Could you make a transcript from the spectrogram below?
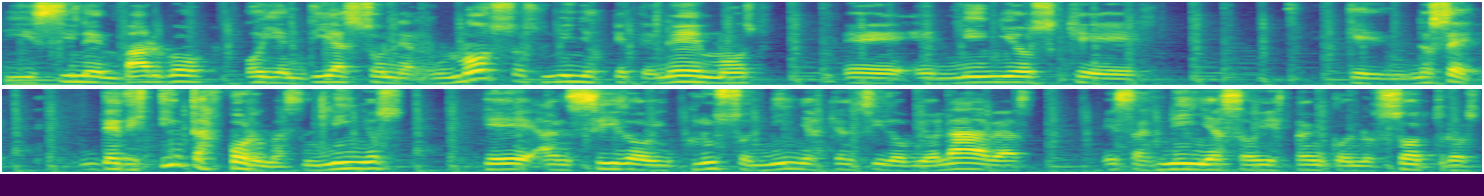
y sin embargo hoy en día son hermosos niños que tenemos, eh, niños que que, no sé, de distintas formas, niños que han sido, incluso niñas que han sido violadas, esas niñas hoy están con nosotros.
